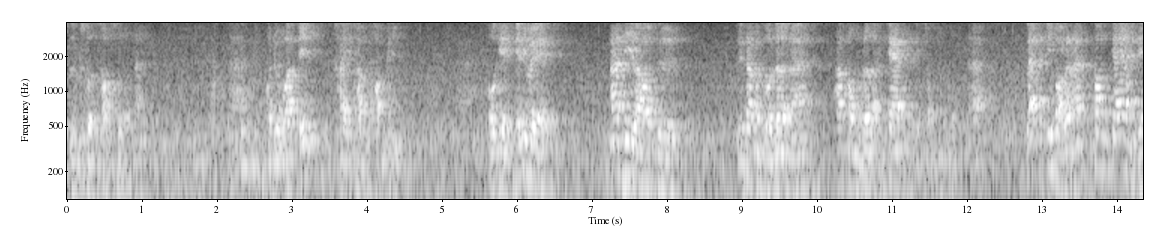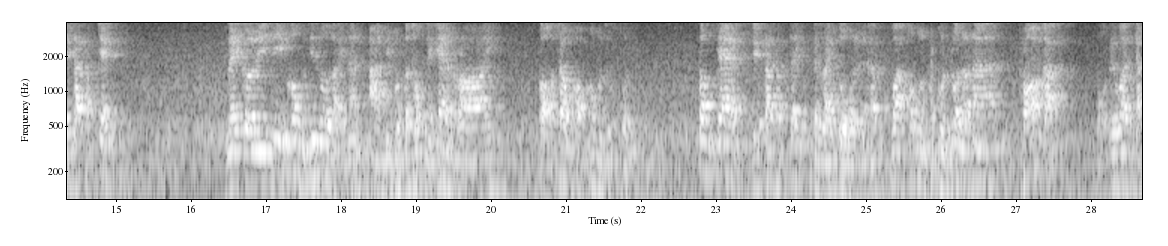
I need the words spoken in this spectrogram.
สืบสวนสอบสวนนะ มาดูว่าเอ๊ะใครทำความผิด โอเค anyway หน้าที่เราคือ data controller นะ ถ้าข้อมูลเรื่องไหลแจ้งใน72ชั่วโมงนะ และตะกี้บอกแล้วนะ ต้องแจ้ง data subject ในกรณีที่ข้อมูลที่รั่วไหลนั้น อาจมีผลกระทบในแง่ร้าย ต่อเจ้าของข้อมูลส่วนบุคคลต้องแจ้ง data subject เป็นรายตัวเลยนะครับ ว่าข้อมูลของคุณรั่วแล้วนะ พร้อมกับบอกได้วยว่าจะ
